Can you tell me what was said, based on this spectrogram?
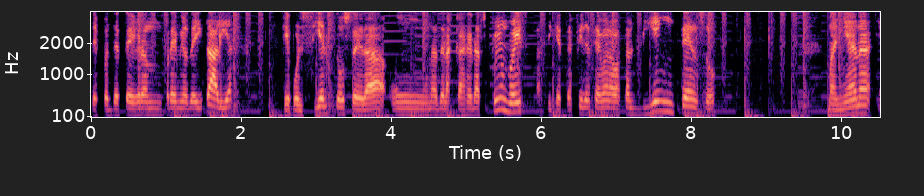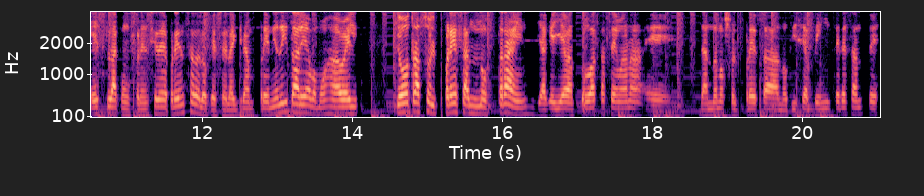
después de este gran premio de Italia que por cierto será una de las carreras Spring Race, así que este fin de semana va a estar bien intenso. Mañana es la conferencia de prensa de lo que será el Gran Premio de Italia. Vamos a ver qué otras sorpresas nos traen, ya que llevan toda esta semana eh, dándonos sorpresas, noticias bien interesantes.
